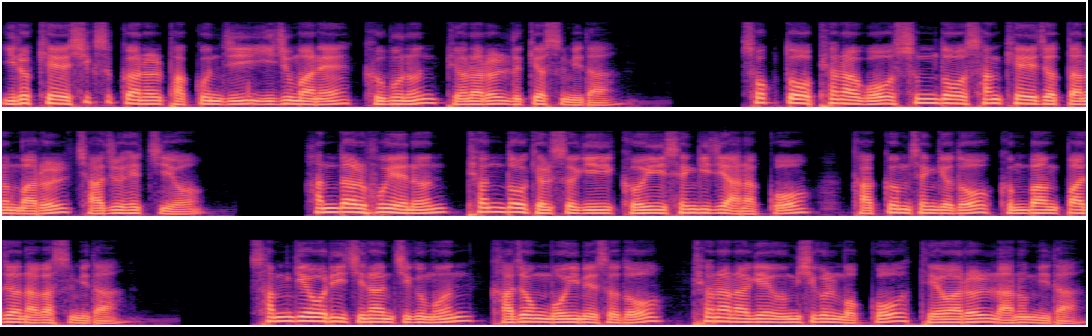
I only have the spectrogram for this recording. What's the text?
이렇게 식습관을 바꾼 지 2주 만에 그분은 변화를 느꼈습니다. 속도 편하고 숨도 상쾌해졌다는 말을 자주 했지요. 한 달 후에는 편도 결석이 거의 생기지 않았고 가끔 생겨도 금방 빠져나갔습니다. 3개월이 지난 지금은 가족 모임에서도 편안하게 음식을 먹고 대화를 나눕니다.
